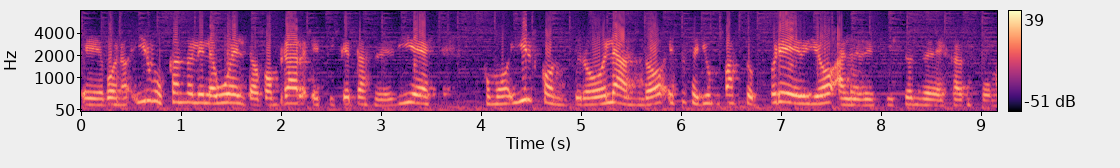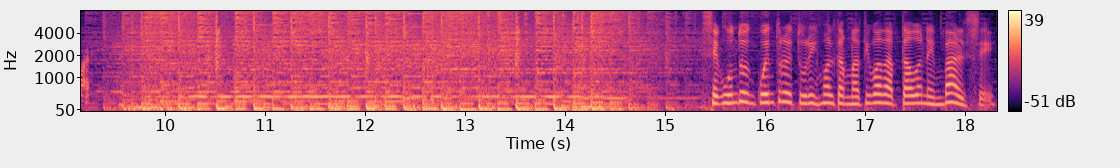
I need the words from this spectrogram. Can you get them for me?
eh, bueno, ir buscándole la vuelta o comprar etiquetas de 10, como ir controlando, eso sería un paso previo a la decisión de dejar de fumar. Segundo encuentro de turismo alternativo adaptado en Embalse.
